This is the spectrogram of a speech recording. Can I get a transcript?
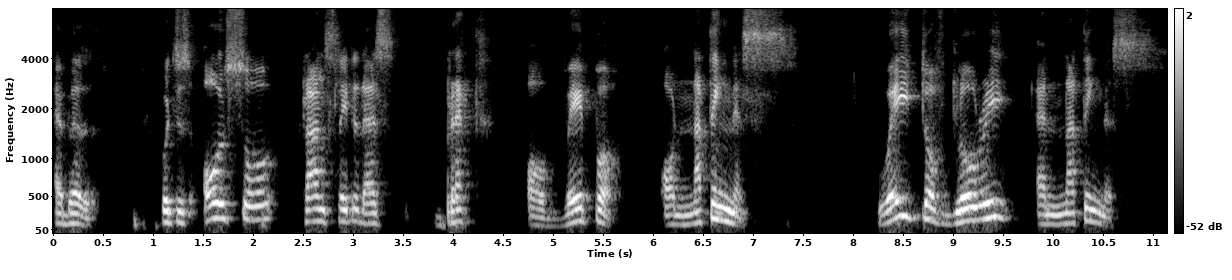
hebel, which is also translated as breath or vapor or nothingness. Weight of glory and nothingness.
